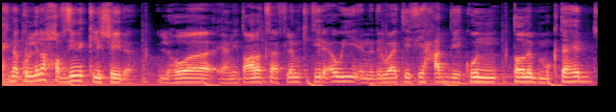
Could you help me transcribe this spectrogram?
إحنا كلنا حافظين الكليشيه ده اللي هو يعني اتعرض في أفلام كتير قوي إن دلوقتي في حد يكون طالب مجتهد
